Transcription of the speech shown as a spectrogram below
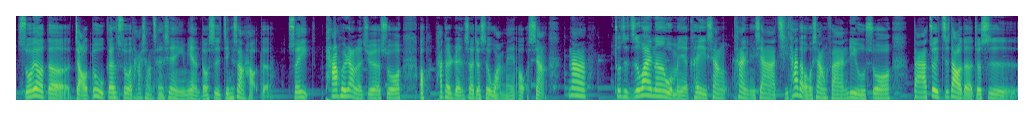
所有的角度跟所有他想呈现的一面都是精算好的，所以他会让人觉得说，哦，他的人设就是完美偶像。那除此之外呢，我们也可以像看一下其他的偶像番，例如说大家最知道的就是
